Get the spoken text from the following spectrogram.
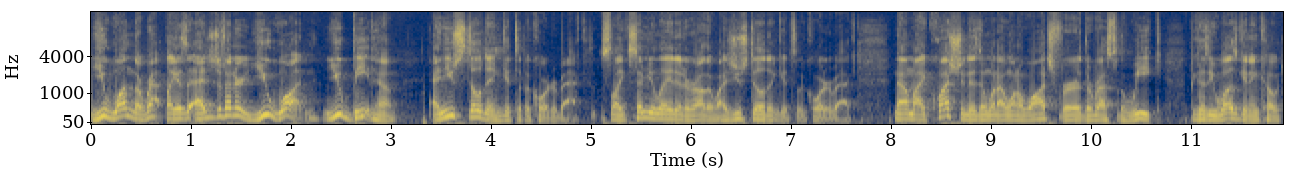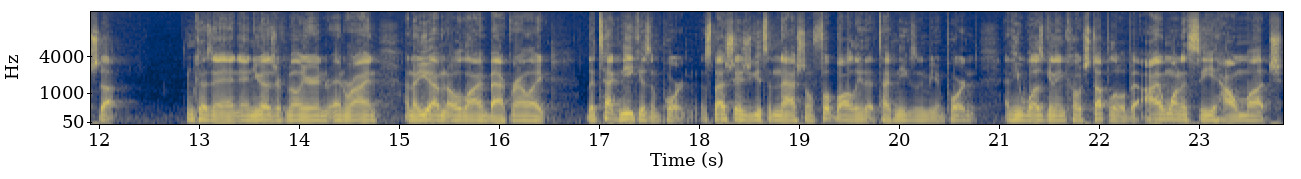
you won the rep. Like as an edge defender, you won. You beat him. and you still didn't get to the quarterback. It's like simulated or otherwise, you still didn't get to the quarterback. Now, my question is, and what I want to watch for the rest of the week, because he was getting coached up. Because, and, and you guys are familiar, and, and Ryan, I know you have an O line background. Like, the technique is important, especially as you get to the National Football League. That technique is going to be important, and he was getting coached up a little bit. I want to see how much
